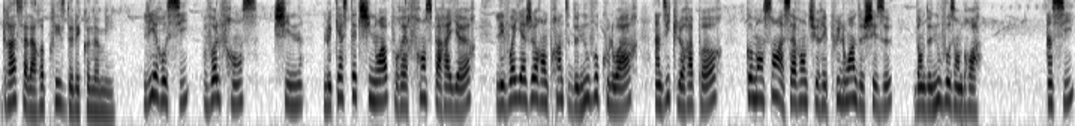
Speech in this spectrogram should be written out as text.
grâce à la reprise de l'économie. Lire aussi, Vol France, Chine, le casse-tête chinois pour Air France par ailleurs, les voyageurs empruntent de nouveaux couloirs, indique le rapport, commençant à s'aventurer plus loin de chez eux, dans de nouveaux endroits. Ainsi,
